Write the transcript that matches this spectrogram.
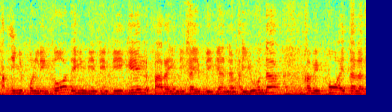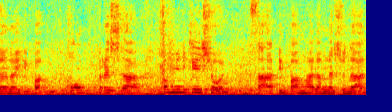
Ang inyo pong lingkod ay hindi titigil para hindi kayo bigyan ng ayuda. Kami po ay talagang nakikipag-compress ah, communication sa ating pamahalang nasyonal,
